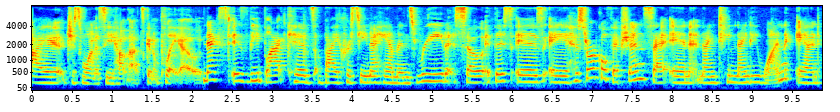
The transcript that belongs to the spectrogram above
I just want to see how that's going to play out. Next is The Black Kids by Christina Hammonds Reed. So this is a historical fiction set in 1991 and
